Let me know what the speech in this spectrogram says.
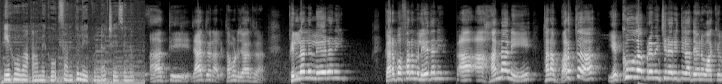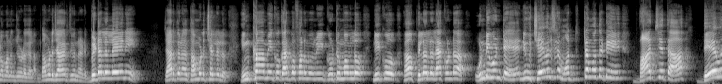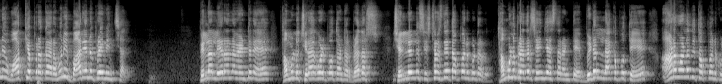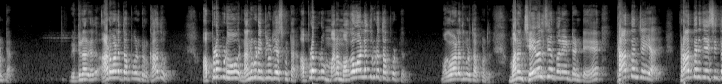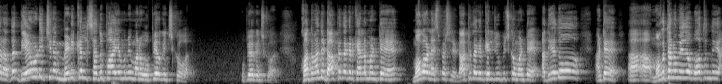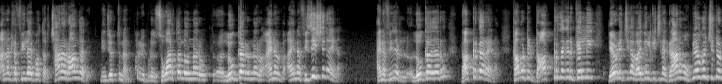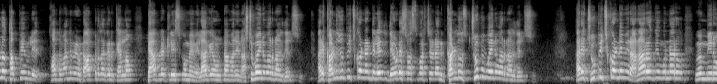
యెహోవా ఆమెకు సంతు లేకుండా చేసెను. అది జాగ్రత్త వినాలి తమ్ముడు జాగ్రత్త వినాలి పిల్లలు లేరని గర్భఫలము లేదని ఆ హన్నాని తన భర్త ఎక్కువగా ప్రేమించిన రీతిగా దేవుని వాక్యంలో మనం చూడగలం. తమ్ముడు జాగ్రత్త వినండి బిడ్డలు లేని జాగ్రత్త తమ్ముడు చెల్లెలు ఇంకా మీకు గర్భఫలము మీ కుటుంబంలో నీకు పిల్లలు లేకుండా ఉండి ఉంటే నువ్వు చేయవలసిన మొట్టమొదటి బాధ్యత దేవుని వాక్య ప్రకారము నీ భార్యను ప్రేమించాలి. పిల్లలు లేరన్న వెంటనే తమ్ముళ్ళు చిరాకు పడిపోతూ ఉంటారు బ్రదర్స్. చెల్లెళ్ళు సిస్టర్స్దే తప్పు అనుకుంటారు. తమ్ముళ్ళు బ్రదర్స్ ఏం చేస్తారంటే బిడ్డలు లేకపోతే ఆడవాళ్ళది తప్పు అనుకుంటారు. వింటున్నారు కదా? ఆడవాళ్ళది తప్పు అంటారు. కాదు. అప్పుడప్పుడు నన్ను కూడా ఇంక్లూడ్ చేసుకుంటారు. అప్పుడప్పుడు మన మగవాళ్ళది కూడా తప్పు ఉంటుంది. మగవాళ్ళది కూడా తప్పు ఉంటుంది. మనం చేయవలసిన పని ఏంటంటే ప్రార్థన చేయాలి. ప్రార్థన చేసిన తర్వాత దేవుడిచ్చిన మెడికల్ సదుపాయముని మనం ఉపయోగించుకోవాలి. ఉపయోగించుకోవాలి. కొంతమంది డాక్టర్ దగ్గరికి వెళ్ళమంటే మగవాళ్ళు ఎస్పెషల్లీ డాక్టర్ దగ్గరికి వెళ్ళి చూపించుకోమంటే అదేదో అంటే ఆ, ఏదో పోతుంది అన్నట్లు ఫీల్ అయిపోతారు. చాలా రాంగ్ అది. నేను చెప్తున్నాను. ఇప్పుడు సువార్తల్లో ఉన్నారు. లూక్ గారు ఉన్నారు. ఆయన ఆయన ఫిజిషియన్ ఆయన. ఆయన ఫిజి లూకా గారు డాక్టర్ గారు ఆయన. కాబట్టి డాక్టర్ దగ్గరికి వెళ్ళి దేవుడిచ్చిన వైద్యులకి ఇచ్చిన జ్ఞానం ఉపయోగించడంలో తప్పేం లేదు. కొంతమంది మేము డాక్టర్ దగ్గరికి వెళ్ళాం ట్యాబ్లెట్లు వేసుకో మేము ఇలాగే ఉంటామని నష్టపోయిన వారు నాకు తెలుసు. అరే కళ్ళు చూపించుకోండి అంటే లేదు దేవుడే స్వస్థపరచడానికి కళ్ళు చూపుపోయిన వారు నాకు తెలుసు. అరే చూపించుకోండి మీరు అనారోగ్యంగా ఉన్నారు మీరు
